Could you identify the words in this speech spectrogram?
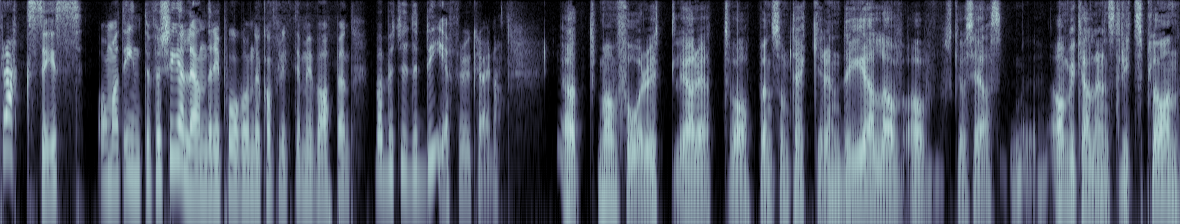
praxis om att inte förse länder i pågående konflikter med vapen. Vad betyder det för Ukraina? Att man får ytterligare ett vapen som täcker en del av, av ska vi säga, om vi kallar det en stridsplan,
